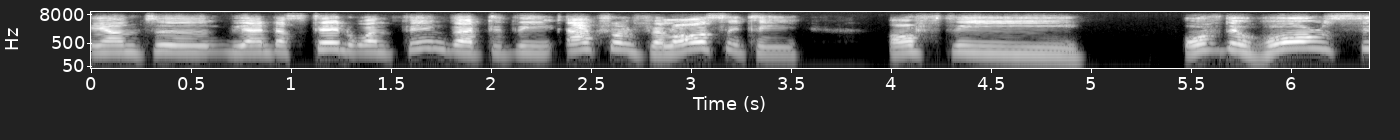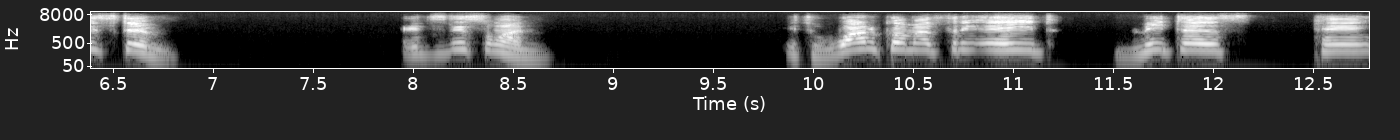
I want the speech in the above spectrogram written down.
And uh, we understand one thing that the actual velocity of the of the whole system, it's this one. It's 1,38 meters per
